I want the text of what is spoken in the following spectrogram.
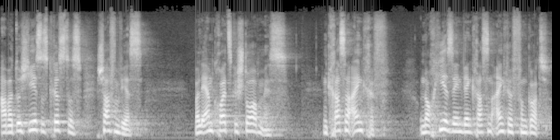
Aber durch Jesus Christus schaffen wir es, weil er am Kreuz gestorben ist. Ein krasser Eingriff. Und auch hier sehen wir einen krassen Eingriff von Gott.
